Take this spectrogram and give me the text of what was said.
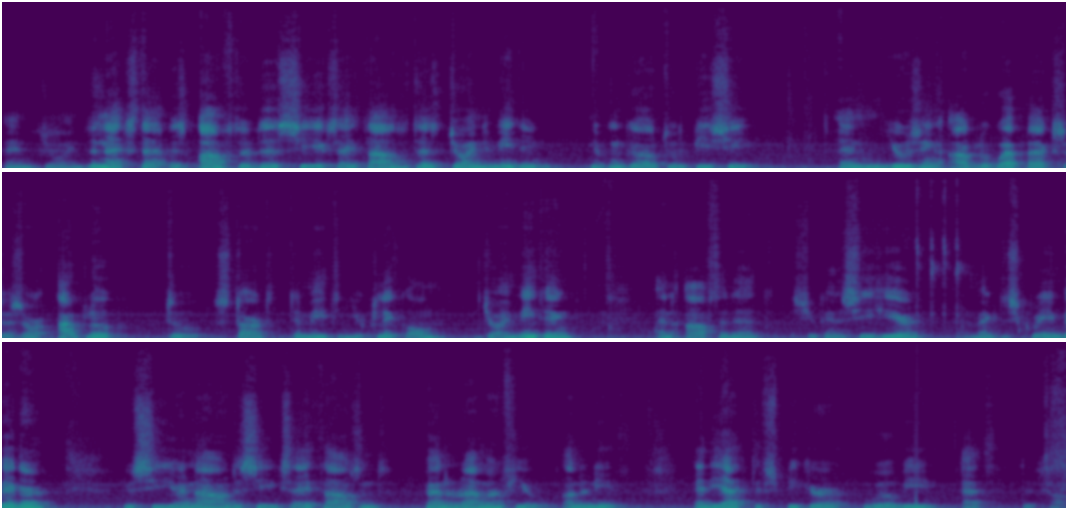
and join. The next step is after the CX8000 has joined the meeting, you can go to the PC and using Outlook Web Access or Outlook to start the meeting. You click on join meeting and after that as you can see here, make the screen bigger, you see here now the CX8000 panorama view underneath and the active speaker will be at the top.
